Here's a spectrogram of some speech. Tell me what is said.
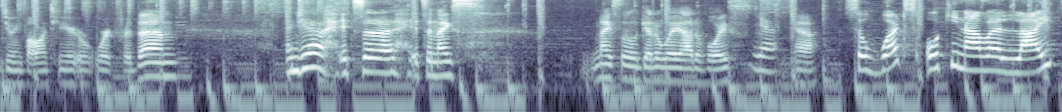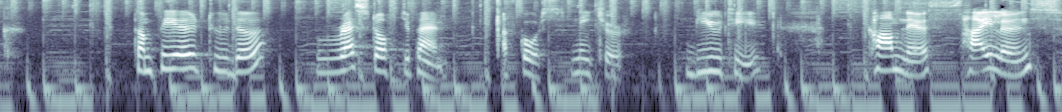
doing volunteer work for them. And yeah, it's a it's a nice nice little getaway out of OIST. Yeah. Yeah. So what's Okinawa like compared to the rest of Japan? Of course, nature, beauty, calmness, silence,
